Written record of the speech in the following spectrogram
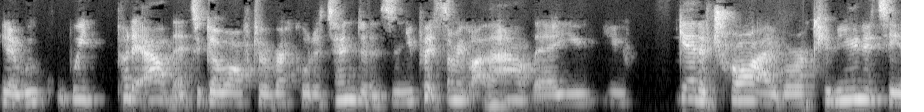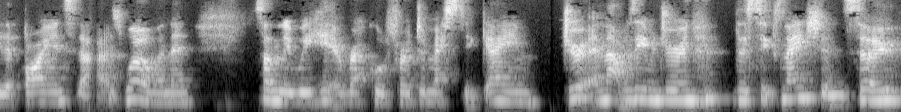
you know, we, we put it out there to go after a record attendance. And you put something like that out there, you, you get a tribe or a community that buy into that as well. And then suddenly we hit a record for a domestic game. And that was even during the Six Nations. So, yeah,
